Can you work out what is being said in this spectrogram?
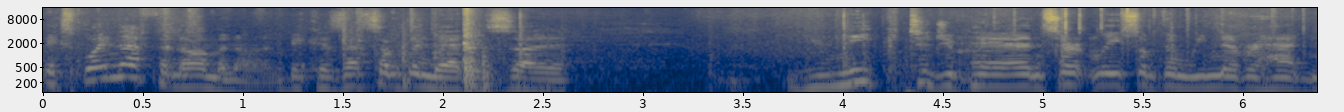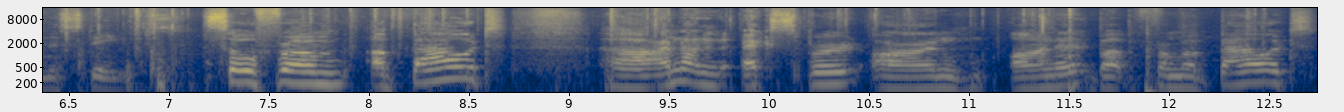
Explain that phenomenon because that's something that is uh, unique to Japan. Certainly something we never had in the states. So from about, uh, I'm not an expert on on it, but from about,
